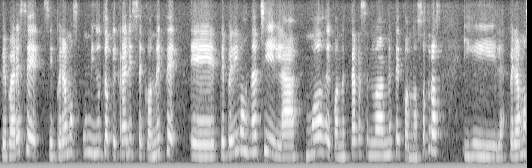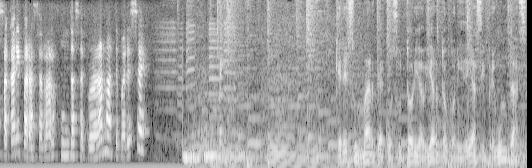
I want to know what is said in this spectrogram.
¿te parece si esperamos un minuto que Cari se conecte? Eh, te pedimos, Nachi, los modos de conectarse nuevamente con nosotros y le esperamos a Cari para cerrar juntas el programa, ¿te parece? ¿Querés sumarte a consultorio abierto con ideas y preguntas?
